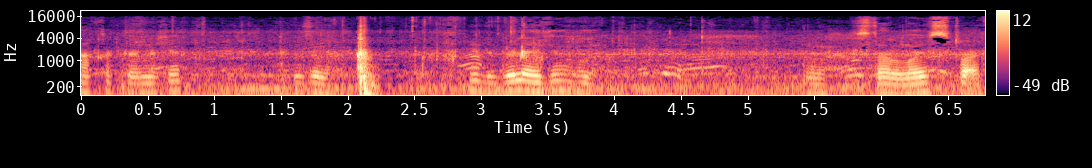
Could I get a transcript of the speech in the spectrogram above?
haqiqatdan ekan o'zini endi bo'lak ekan стальной спак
